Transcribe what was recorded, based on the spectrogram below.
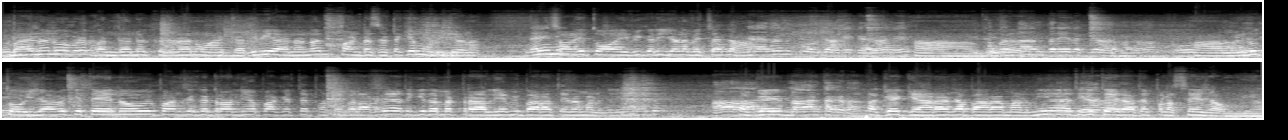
ਮੈਂ ਇਹਨਾਂ ਨੂੰ ਆਪਣੇ ਬੰਦਿਆਂ ਨੂੰ ਇੱਕ ਦਿਨਾਂ ਨੂੰ ਐ ਕਹਦੀ ਵੀ ਆਇਆ ਨਾ ਪੰਡ ਸਿੱਟ ਕੇ ਮੁੜੀ ਜਾਣਾ ਨਹੀਂ। ਸਾਲੀ ਤੋਈ ਵੀ ਕਰੀ ਜਾਣਾ ਵਿੱਚ ਕਹਿ ਕਹਾ ਦਾਂਗੇ ਕੋਲ ਜਾ ਕੇ ਕਹਿ ਦਾਂਗੇ ਹਾਂ, ਇੱਕ ਬੰਦਾ ਅੰਦਰ ਹੀ ਲੱਗਿਆ ਹੋਇਆ ਕਿਹਾ ਉਹ ਹਾਂ ਮੈਨੂੰ ਦੇ। ਤੋਈ ਜਾਵੇ ਕਿਤੇ ਨਾ ਹੋਵੇ ਪੰਜ ਕੁ ਟਰਾਲੀਆਂ ਪਾ ਕੇ ਤੇ ਫਤਿਹ ਬੁਲਾ ਦੇਵੇ ਐਤਕੀ ਤਾਂ ਮੈਂ ਟਰਾਲੀਆਂ ਵੀ 12 13 ਬਣ ਜਣੀਆਂ ਤੇ ਹਾਂ ਹਾਂ ਅੱਗੇ- ਲਾਣ ਤਕੜਾ। ਅੱਗੇ 11 ਜਾਂ 12 ਬਣਦੀਆਂ ਐਤਕੀ 13 ਤੇ ਪਲੱਸੇ ਜਾਊਂਗੀਆਂ।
